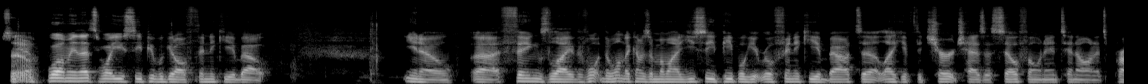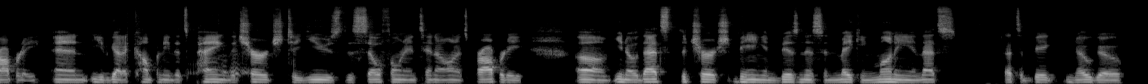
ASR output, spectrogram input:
So Yeah. Well, I mean, that's why you see people get all finicky about, you know, uh, things like the one, the one that comes to my mind. You see people get real finicky about, uh, like, if the church has a cell phone antenna on its property, and you've got a company that's paying the church to use the cell phone antenna on its property. Um, you know, that's the church being in business and making money, and that's that's a big no go.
